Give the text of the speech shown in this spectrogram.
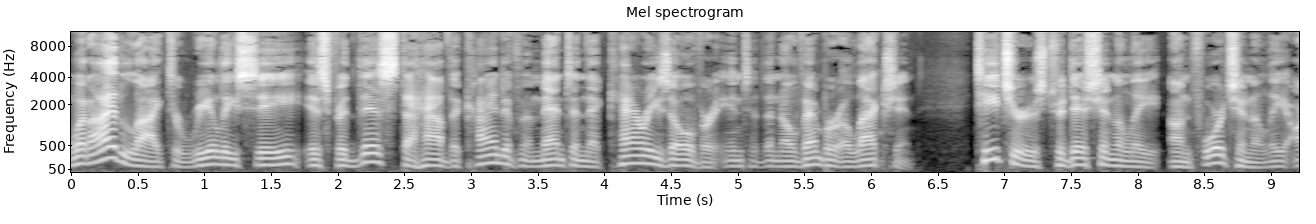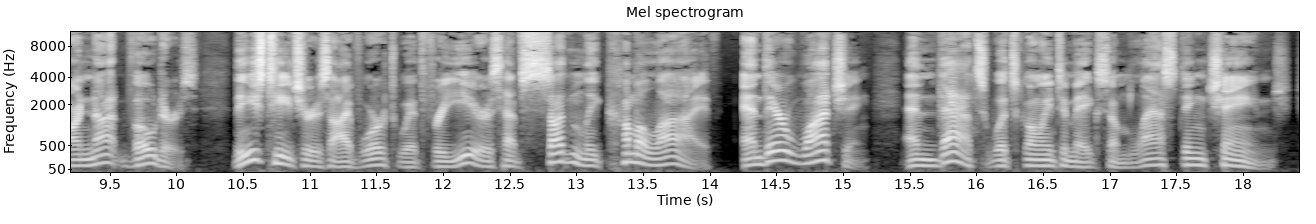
what I'd like to really see is for this to have the kind of momentum that carries over into the November election. Teachers traditionally, unfortunately, are not voters. These teachers I've worked with for years have suddenly come alive, and they're watching, and that's what's going to make some lasting change.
